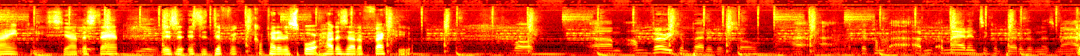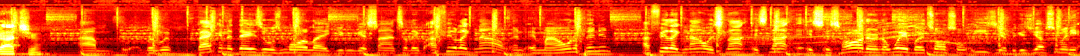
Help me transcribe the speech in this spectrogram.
'90s, you understand? Yeah. It's a, it's a different competitive sport. How does that affect you? Well, um, I'm very competitive, so I, I, the com- I'm mad into competitiveness, man. Got you. Um, but with, back in the days, it was more like you can get signed to label. I feel like now, in, in my own opinion, I feel like now it's not, it's not, it's, it's harder in a way, but it's also easier because you have so many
